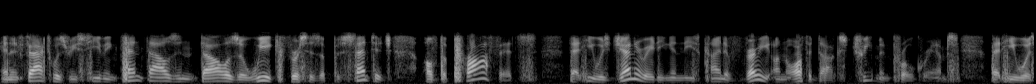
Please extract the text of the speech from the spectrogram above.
and in fact was receiving $10,000 a week versus a percentage of the profits that he was generating in these kind of very unorthodox treatment programs that he was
